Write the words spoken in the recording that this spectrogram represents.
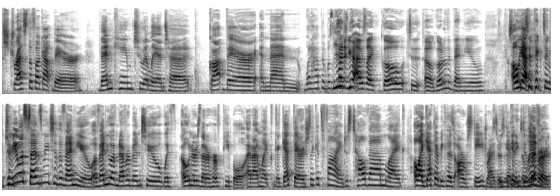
stressed the fuck out there. Then came to Atlanta. Got there, and then what happened? Was the you had first- you, I was like, go to oh, go to the venue. Oh yeah, to pick to, to Jamila sends me to the venue, a venue I've never been to with owners that are her people, and I'm like, I get there, and she's like, it's fine, just tell them like, oh, I get there because our stage riser is is getting, delivered.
